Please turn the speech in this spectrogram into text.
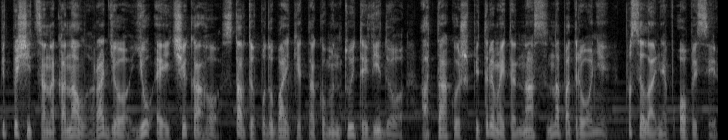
Підпишіться на канал Радіо UA Чикаго, ставте вподобайки та коментуйте відео, а також підтримайте нас на Патреоні. Посилання в описі.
